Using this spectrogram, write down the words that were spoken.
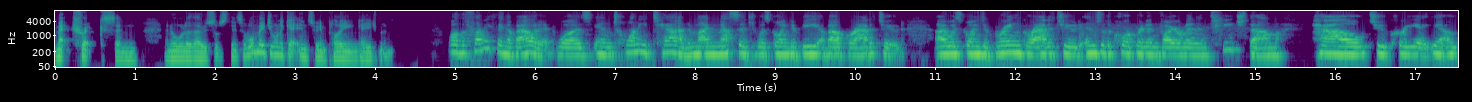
metrics and and all of those sorts of things. So, what made you want to get into employee engagement? Well, the funny thing about it was in 2010, my message was going to be about gratitude. I was going to bring gratitude into the corporate environment and teach them how to create, you know,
